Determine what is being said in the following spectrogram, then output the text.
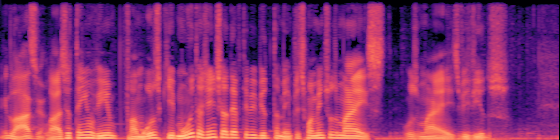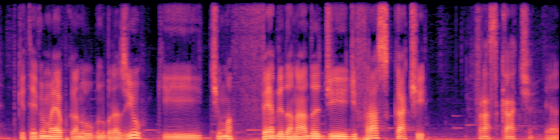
Em Lásio. Lásio tem um vinho famoso que muita gente já deve ter bebido também, principalmente os mais, os mais vividos. Porque teve uma época no, no Brasil que tinha uma febre danada de, de frascati. Frascati. É,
